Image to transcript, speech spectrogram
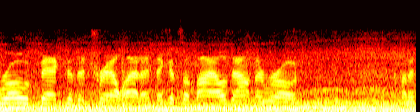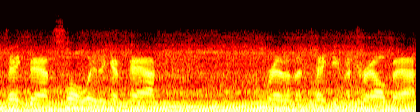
road back to the trailhead. I think it's a mile down the road. I'm gonna take that slowly to get back rather than taking the trail back.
